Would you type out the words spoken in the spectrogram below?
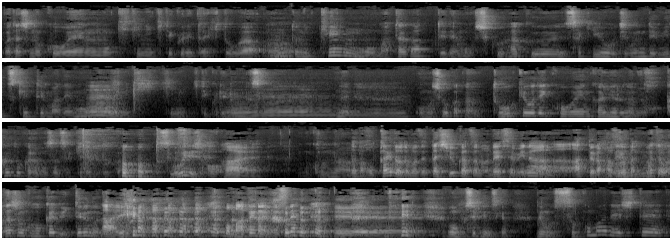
私の講演を聞きに来てくれた人が、うん。本当に県をまたがってでも宿泊先を自分で見つけてまでもうん。講演に聞きに来てくれるんですよ、うん。で面白かったのは東京で講演会やるのに北海道からわざわざ来たりとか すごいでしょ、はいこんな。だって北海道でも絶対就活のねセミナー合ってるはずだでまた私も北海道行ってるのに。あいや。もう待てないんですね。え面白いんですけどでもそこまでして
